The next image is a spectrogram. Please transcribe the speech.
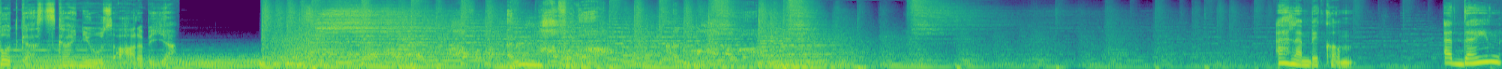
بودكاست سكاي نيوز عربية. المحفظة. المحفظة أهلا بكم. الدين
